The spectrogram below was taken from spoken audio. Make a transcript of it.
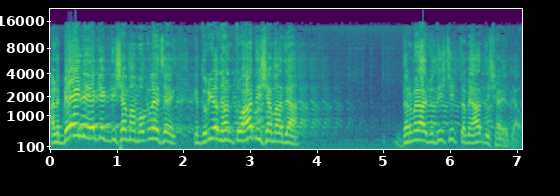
અને બેયને એક એક દિશામાં મોકલે છે કે, દુર્યોધન, તું આ દિશામાં જા. ધર્મરાજ યુધિષ્ઠિર, તમે આ દિશાએ જાઓ.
